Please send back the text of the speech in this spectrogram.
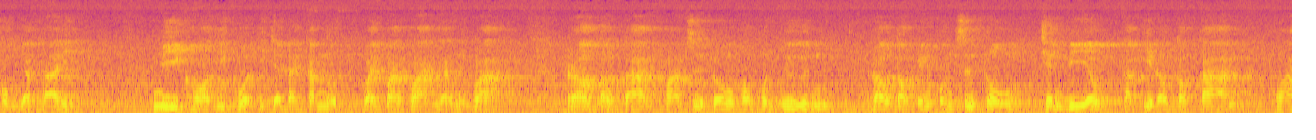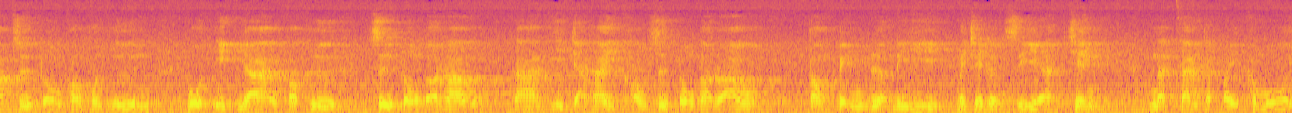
คมอย่างไร มีข้อที่ควรที่จะได้กำหนดไว้กว้างๆอย่างหนึ่งว่า เราต้องการความซื่อตรงของคนอื่น เราต้องเป็นคนซื่อตรง เช่นเดียวกับที่เราต้องการความซื่อตรงของคนอื่น พูดอีกอย่างก็คือซื่อตรงต่อเรา การที่จะให้เขาซื่อตรงต่อเรา ต้องเป็นเรื่องดีไม่ใช่เรื่องเสีย เช่น นัดกันจะไปขโมย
